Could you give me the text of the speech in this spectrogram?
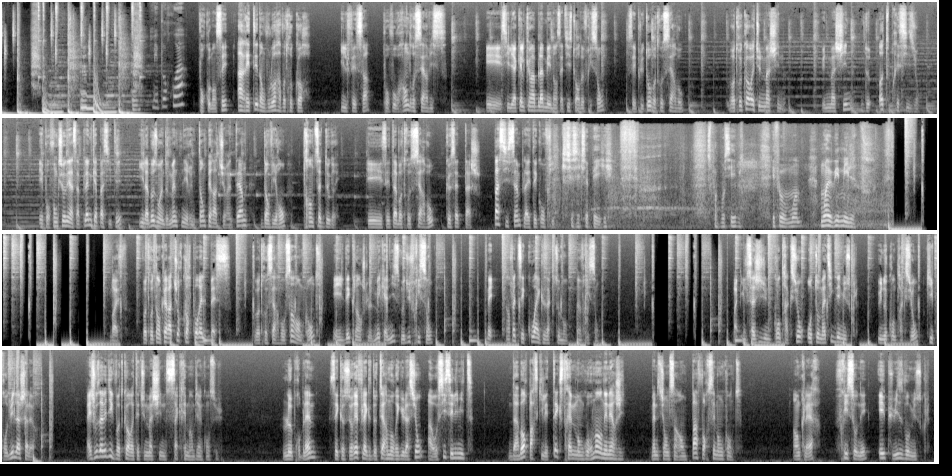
Mais pourquoi? Pour commencer, arrêtez d'en vouloir à votre corps. Il fait ça pour vous rendre service. Et s'il y a quelqu'un à blâmer dans cette histoire de frisson, c'est plutôt votre cerveau. Votre corps est une machine. Une machine de haute précision. Et pour fonctionner à sa pleine capacité, il a besoin de maintenir une température interne d'environ 37 degrés. Et c'est à votre cerveau que cette tâche, pas si simple, a été confiée. Qu'est-ce que c'est que ce pays? C'est pas possible. Il fait au moins, moins 8000. Bref, votre température corporelle baisse. Votre cerveau s'en rend compte et il déclenche le mécanisme du frisson. Mais en fait, c'est quoi exactement un frisson? Bah, Il s'agit d'une contraction automatique des muscles. Une contraction qui produit de la chaleur. Et je vous avais dit que votre corps était une machine sacrément bien conçue. Le problème, c'est que ce réflexe de thermorégulation a aussi ses limites. D'abord parce qu'il est extrêmement gourmand en énergie, même si on ne s'en rend pas forcément compte. En clair, frissonner épuise vos muscles.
